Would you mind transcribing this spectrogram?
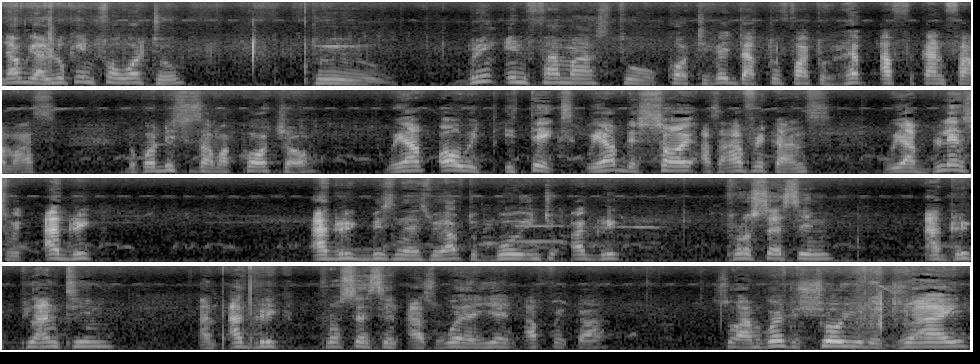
that we are looking forward to to bring in farmers to cultivate Jatropha to help African farmers because this is our culture. We have all it, it takes. We have the soil as Africans. We are blessed with agri agri business. We have to go into agri processing, agri planting, and agri processing as well here in Africa. So I'm going to show you the dry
